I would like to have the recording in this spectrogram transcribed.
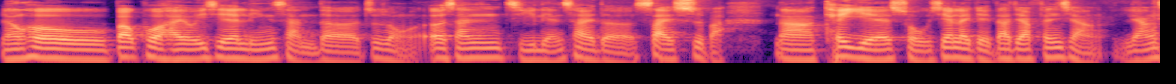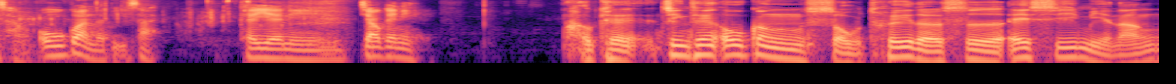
然后包括还有一些零散的这种二三级联赛的赛事吧。那 K 爷首先来给大家分享两场欧冠的比赛。K 爷，你交给你。OK，今天欧冠首推的是 AC 米兰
